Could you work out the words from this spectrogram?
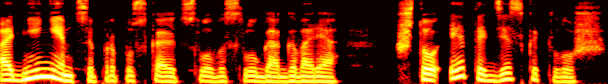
Одни немцы пропускают слово «слуга», говоря, что это, дескать, ложь.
